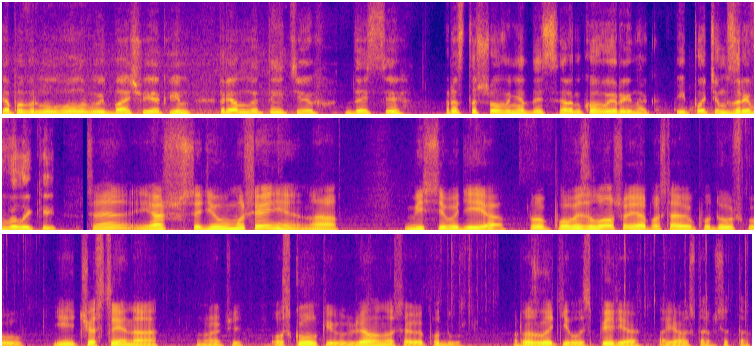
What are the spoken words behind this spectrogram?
Я повернув голову і бачу, як він прям летить десь розташовання, десь ранковий ринок. І потім зрив великий. Це я ж сидів в машині на місці водія. То повезло, що я поставив подушку, і частина значить, осколків взяла на себе подушку. Розлетілось пір'я, а я остався так.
